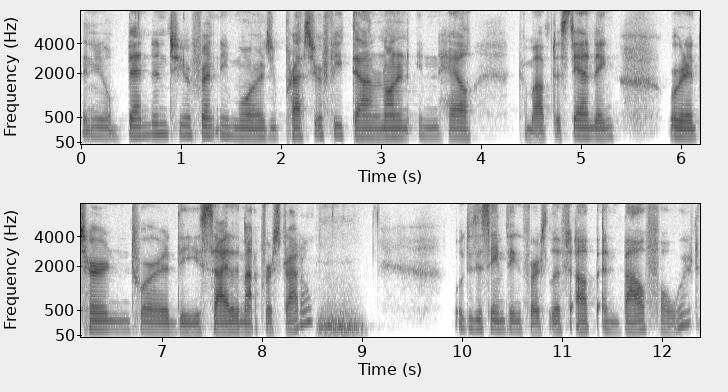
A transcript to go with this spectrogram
Then you'll bend into your front knee more as you press your feet down, and on an inhale, come up to standing. We're going to turn toward the side of the mat for straddle. We'll do the same thing first. Lift up and bow forward.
